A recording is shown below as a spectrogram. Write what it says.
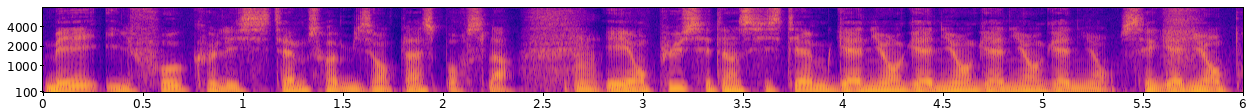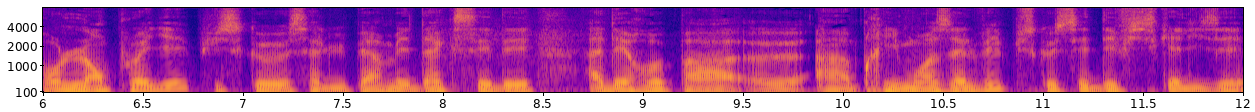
mais il faut que les systèmes soient mis en place pour cela. Mmh. Et en plus, c'est un système gagnant, gagnant, gagnant, gagnant. C'est gagnant pour l'employé puisque ça lui permet d'accéder à des repas euh, à un prix moins élevé puisque c'est défiscalisé.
